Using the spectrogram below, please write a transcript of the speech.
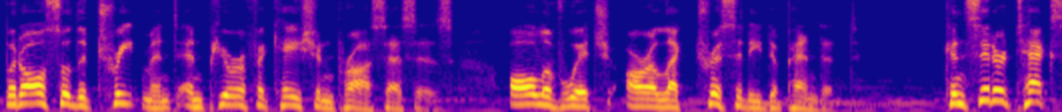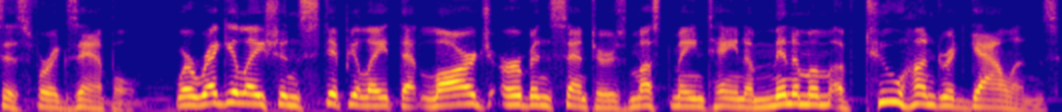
but also the treatment and purification processes, all of which are electricity dependent. Consider Texas, for example, where regulations stipulate that large urban centers must maintain a minimum of 200 gallons,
